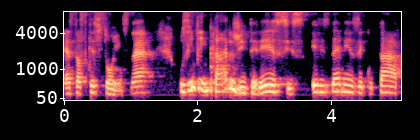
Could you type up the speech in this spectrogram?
essas questões, né? Os inventários de interesses, eles devem executar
